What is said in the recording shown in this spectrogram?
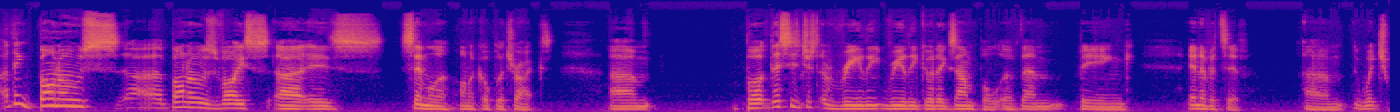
I think Bono's uh, Bono's voice uh, is similar on a couple of tracks. Um, but this is just a really, really good example of them being innovative, um, which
